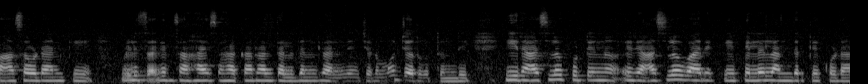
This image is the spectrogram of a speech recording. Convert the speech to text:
పాస్ అవ్వడానికి వీళ్ళు తగిన సహాయ సహకారాలు తల్లిదండ్రులు అందించడము జరుగుతుంది. ఈ రాశిలో పుట్టిన ఈ రాశిలో వారికి పిల్లలందరికీ కూడా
